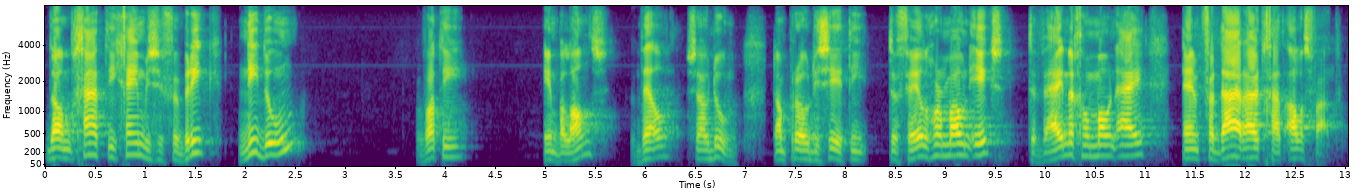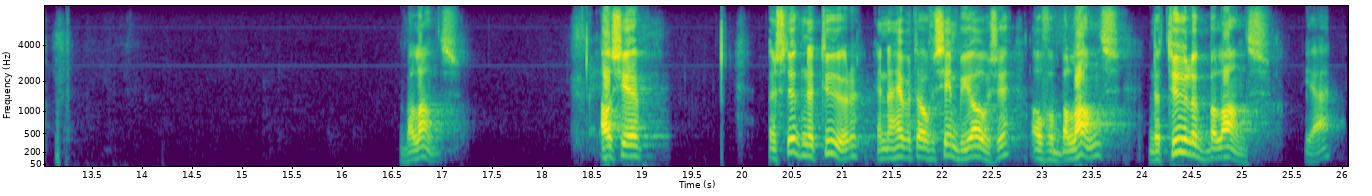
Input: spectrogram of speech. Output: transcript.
dan gaat die chemische fabriek niet doen wat hij in balans wel zou doen. Dan produceert hij te veel hormoon X, te weinig hormoon Y en van daaruit gaat alles fout. Balans. Als je een stuk natuur, en dan hebben we het over symbiose, over balans, natuurlijk balans, ja,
